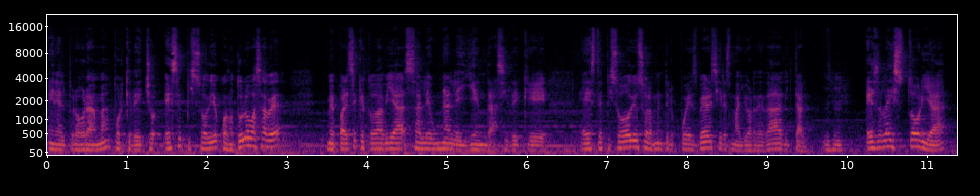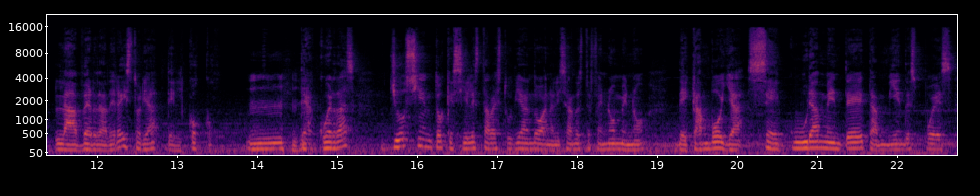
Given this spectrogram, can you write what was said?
en el programa, porque de hecho ese episodio, cuando tú lo vas a ver, me parece que todavía sale una leyenda, así de que este episodio solamente lo puedes ver si eres mayor de edad y tal. Es la historia, la verdadera historia del coco. ¿Te acuerdas? Yo siento que si él estaba estudiando, analizando este fenómeno de Camboya, seguramente también después,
